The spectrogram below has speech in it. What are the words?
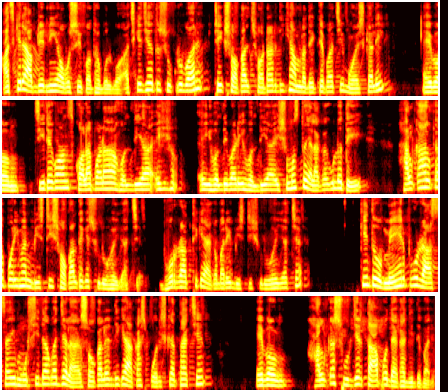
আজকের আপডেট নিয়ে অবশ্যই কথা বলব। আজকে যেহেতু শুক্রবার, ঠিক সকাল ছটার দিকে আমরা দেখতে পাচ্ছি মহেশখালী এবং চিটেগঞ্জ, কলাপাড়া, হলদিয়া, এই এই হলদিবাড়ি, হলদিয়া, এই সমস্ত এলাকাগুলোতে হালকা হালকা পরিমাণ বৃষ্টি সকাল থেকে শুরু হয়ে যাচ্ছে। ভোর রাত থেকে একেবারেই বৃষ্টি শুরু হয়ে যাচ্ছে। কিন্তু মেহেরপুর, রাজশাহী, মুর্শিদাবাদ জেলা সকালের দিকে আকাশ পরিষ্কার থাকছে এবং হালকা সূর্যের তাপও দেখা যেতে পারে।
